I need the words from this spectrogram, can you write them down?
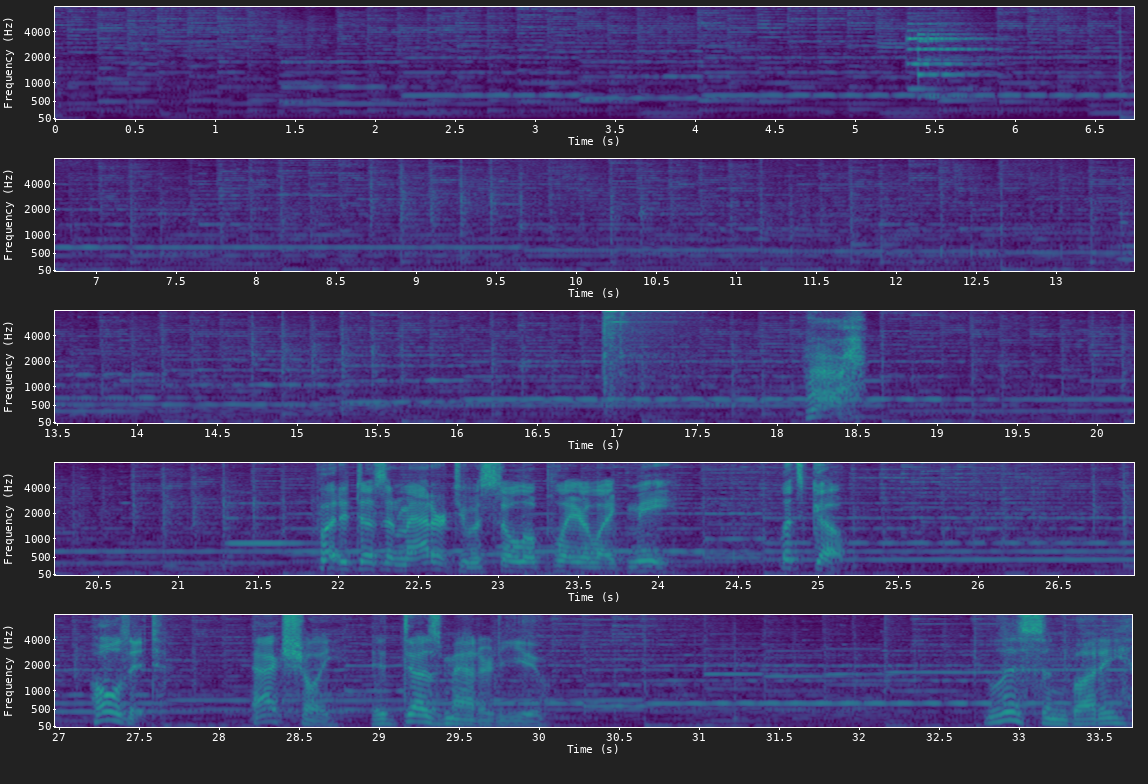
Doesn't matter to a solo player like me. Let's go. Hold it. Actually, it does matter to you. Listen, buddy.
